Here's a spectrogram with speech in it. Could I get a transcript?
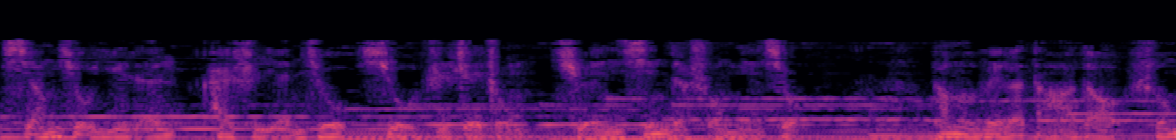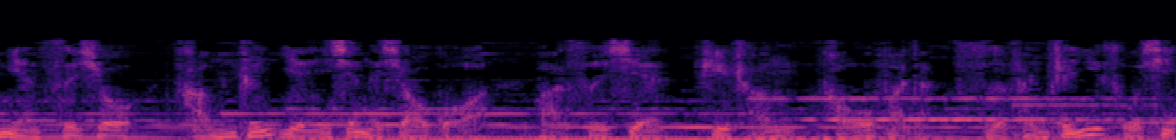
湘绣艺人开始研究绣制这种全新的双面绣。他们为了达到双面刺绣藏针引线的效果，把丝线劈成头发的四分之一粗细，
